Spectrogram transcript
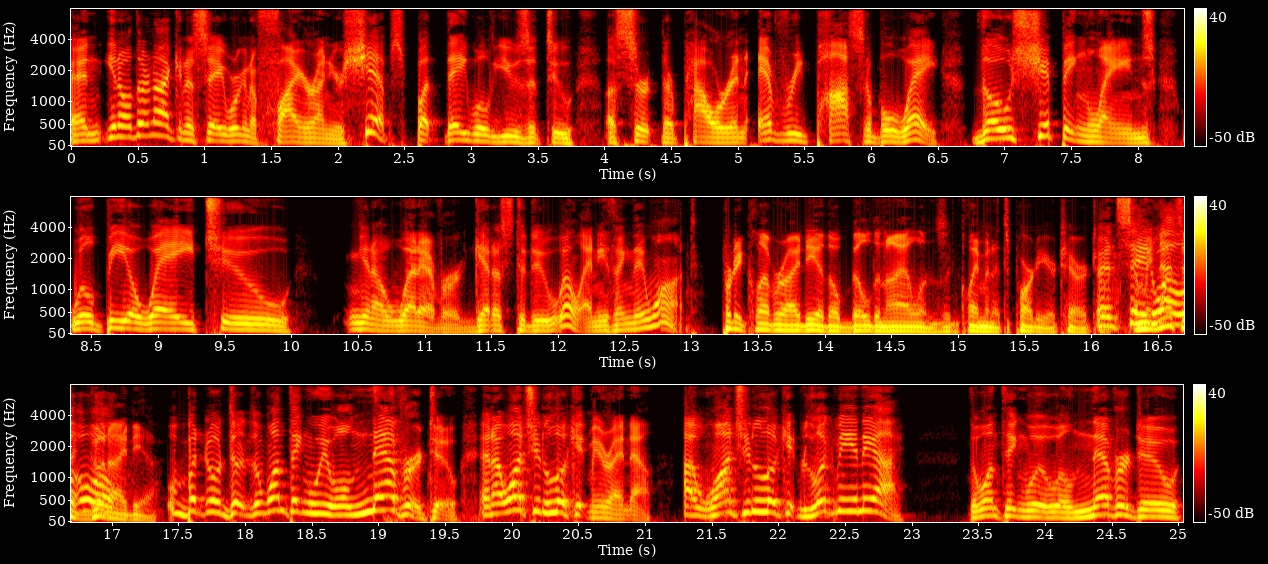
and, you know, they're not going to say we're going to fire on your ships, but they will use it to assert their power in every possible way. Those shipping lanes will be a way to, you know, whatever, get us to do, well, anything they want. Pretty clever idea, though, building islands and claiming it's part of your territory. And saying, I mean, well, that's a good oh, idea. But the, the one thing we will never do, and I want you to look at me right now. I want you to look at look me in the eye. The one thing we will never do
